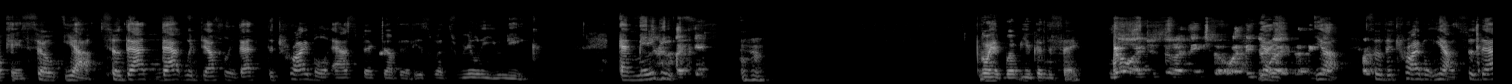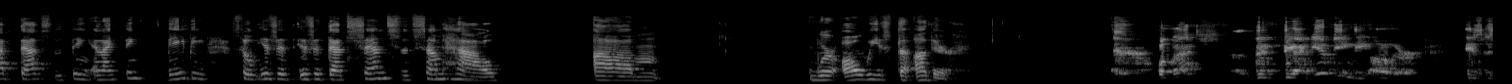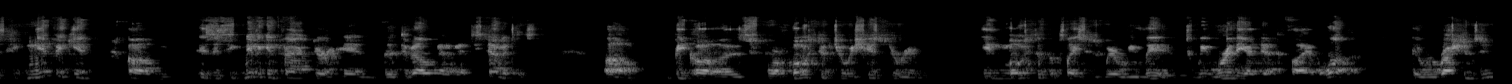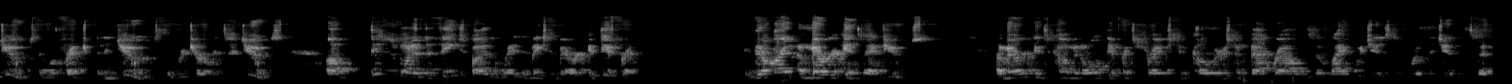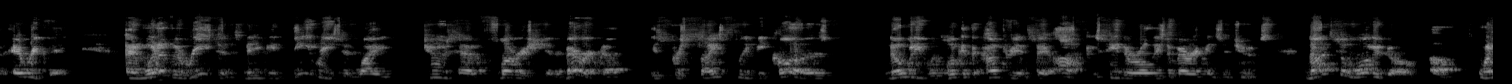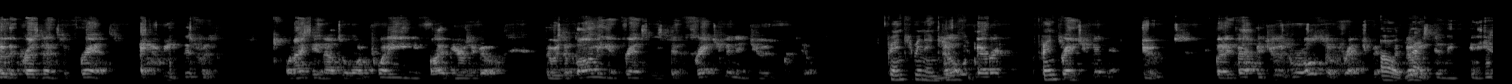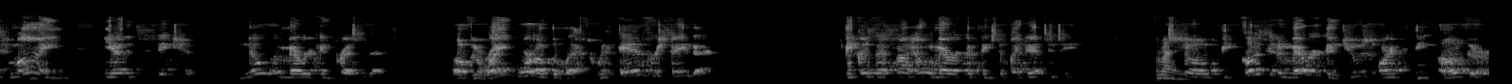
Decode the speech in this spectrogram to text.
Okay, so yeah, so that that would definitely that the tribal aspect of it is what's really unique, and maybe. Mm-hmm. Go ahead. What were you going to say? No, I just said I think so. I think yeah, you're right. yeah. So the tribal, yeah. So that that's the thing, and I think maybe so. Is it is it that sense that somehow, um, we're always the other? Well, that's the the idea of being the other is a significant um, is a significant factor in the development of anti-Semitism, um, because for most of Jewish history, in most of the places where we lived, we were the identifiable other. There were Russians and Jews, there were Frenchmen and Jews, there were Germans and Jews. Um, this is one of the things, by the way, that makes America different. There aren't Americans and Jews. Americans come in all different stripes and colors and backgrounds and languages and religions and everything. And one of the reasons, maybe the reason why Jews have flourished in America is precisely because nobody would look at the country and say, ah, you see, there are all these Americans and Jews. Not so long ago, um, one of the presidents of France, this was, when I say not so long, 25 years ago, there was a bombing in France, and he said Frenchmen and Jews were killed. Frenchmen and Jews. No American Frenchmen. Frenchmen and Jews. But in fact, the Jews were also Frenchmen. Oh, but right. In, the, in his mind, he had a distinction. No American president of the right or of the left would ever say that. Because that's not how America thinks of identity. Right. So, because in America Jews aren't the other,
